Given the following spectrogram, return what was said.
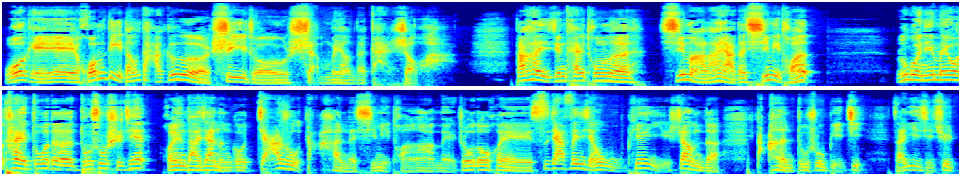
我给皇帝当大哥是一种什么样的感受啊？大汉已经开通了喜马拉雅的喜米团。如果您没有太多的读书时间，欢迎大家能够加入大汉的洗米团啊！每周都会私家分享五篇以上的大汉读书笔记，咱一起去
